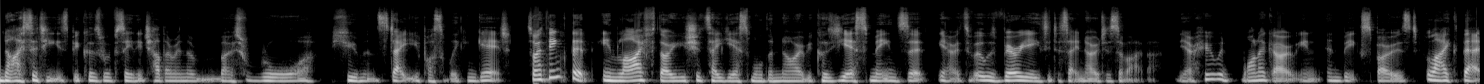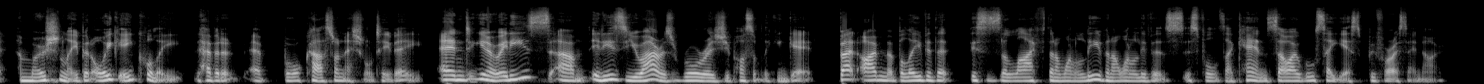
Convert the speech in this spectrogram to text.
because we've seen each other in the most raw human state you possibly can get. So I think that in life, though, you should say yes more than no because yes means that, you know, it was very easy to say no to Survivor you know, who would want to go in and be exposed like that emotionally, but equally have it at, broadcast on national TV? And you know, it is, um, it is. You are as raw as you possibly can get. But I'm a believer that this is a life that I want to live, and I want to live as as full as I can. So I will say yes before I say no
